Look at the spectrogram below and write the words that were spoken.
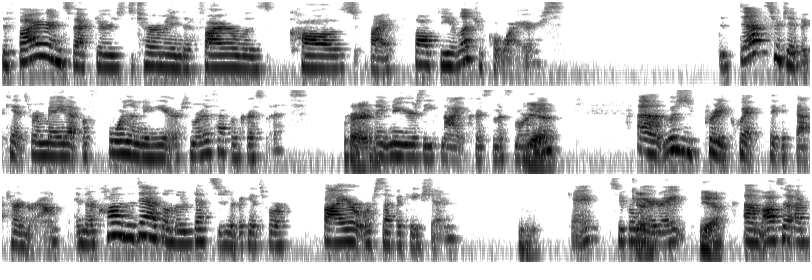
The fire inspectors determined the fire was caused by faulty electrical wires. The death certificates were made up before the New Year. So remember this happened Christmas, Right. like New Year's Eve night, Christmas morning. Yeah. Um, which is pretty quick to get that turned around. And their cause of death on their death certificates were fire or suffocation. Mhm. Okay, super Okay. weird, right? Yeah. Um, also, I,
